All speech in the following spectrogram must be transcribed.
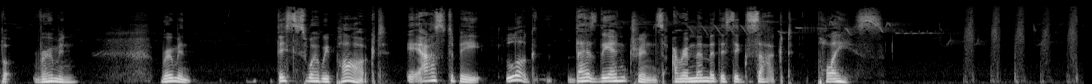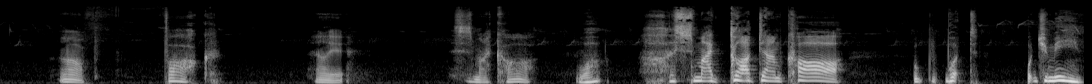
But Roman, Roman, this is where we parked. It has to be. Look, there's the entrance. I remember this exact place. Oh, fuck. Elliot, this is my car. What? This is my goddamn car. What? What do you mean?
